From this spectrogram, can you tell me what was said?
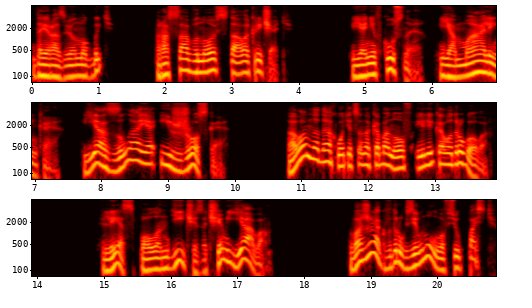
да и разве он мог быть, роса вновь стала кричать. «Я невкусная, я маленькая, я злая и жесткая. А вам надо охотиться на кабанов или кого другого. Лес полон дичи, зачем я вам? Вожак вдруг зевнул во всю пасть,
